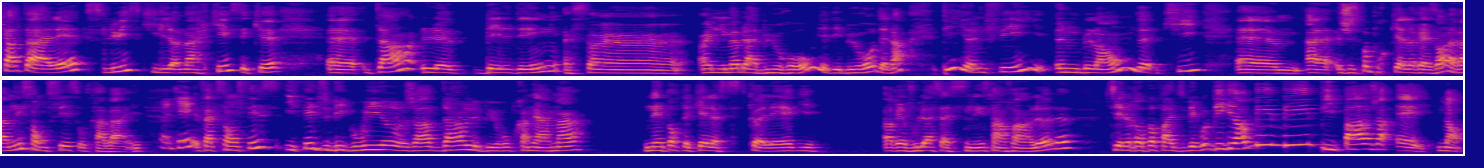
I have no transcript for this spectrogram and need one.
quant à Alex, lui, ce qui l'a marqué, c'est que euh, dans le building, c'est un, un immeuble à bureaux, il y a des bureaux dedans, puis il y a une fille, une blonde, qui, euh, a- je sais pas pour quelle raison, elle avait amené son fils au travail. Ok. Fait que son fils, il fait du big wheel, genre dans le bureau. Premièrement, n'importe quel de collègue aurait voulu assassiner cet enfant-là, là. Tu viendras pas faire du big wheel. Puis il genre bip bip, puis il part genre hey, non.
